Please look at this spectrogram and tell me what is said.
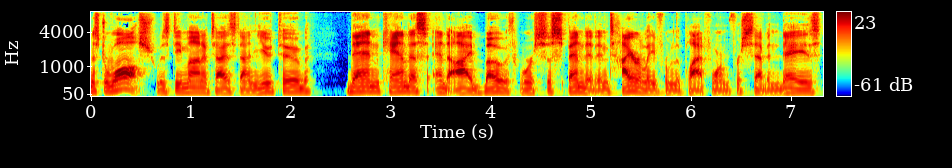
Mr. Walsh was demonetized on YouTube. Then Candace and I both were suspended entirely from the platform for seven days.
